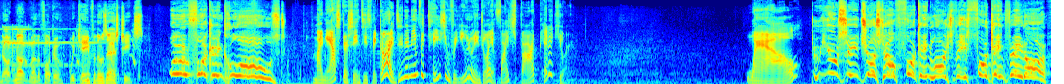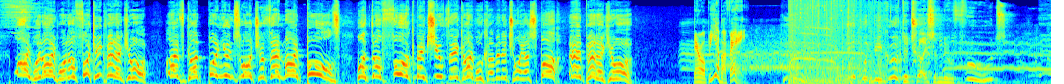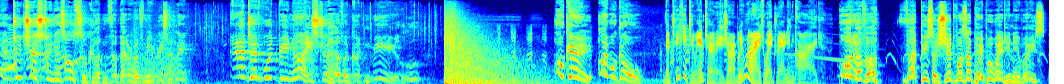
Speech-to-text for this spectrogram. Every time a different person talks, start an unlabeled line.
Knock, knock, motherfucker. We came for those ass cheeks.
We're fucking closed!
My master sends his regards and an invitation for you to enjoy a five-star pedicure. Well?
Do you see just how fucking large these fucking feet are? Why would I want a fucking pedicure? I've got bunions larger than my balls! What the fuck makes you think I will come and enjoy a spa and pedicure?
There will be a buffet.
Hmm, it would be good to try some new foods. Indigestion has also gotten the better of me recently. And it would be nice to have a good meal. Okay, I will go.
The ticket to enter is your Blue Eyes White Dragon card.
Whatever. That piece of shit was a paperweight, anyways.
